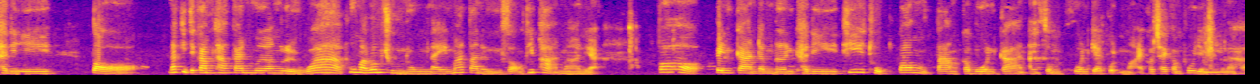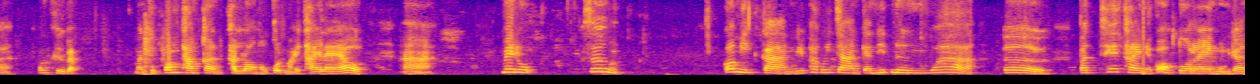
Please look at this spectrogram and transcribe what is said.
คดีต่อนักกิจกรรมทางการเมือง หรือว่าผู้มาร่วมชุมนุมในมาตราหนึ่งสองที่ผ่านมาเนี่ยก็เป็นการดำเนินคดีที่ถูกต้องตามกระบวนการอันสมควรแก่กฎหมายเขาใช้คำพูดอย่างนี้นะคะ ก็คือแบบมันถูกต้องทำการคันลองของกฎหมายไทยแล้ว อ่า ไม่รู้ ซึ่ง ก็มีการวิพากษ์วิจารณ์กันนิดนึงว่า เออ ประเทศไทยเนี่ยก็ออกตัวแรงเหมือนกัน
